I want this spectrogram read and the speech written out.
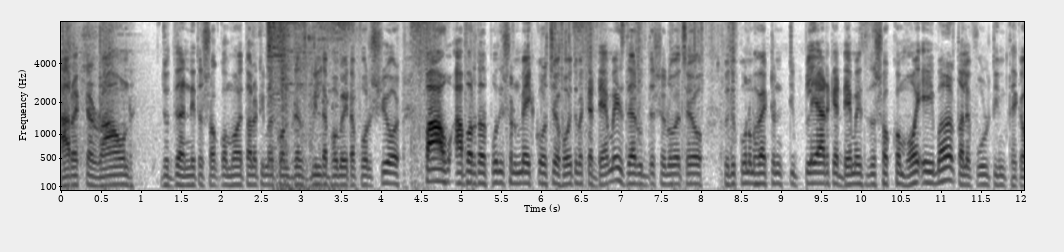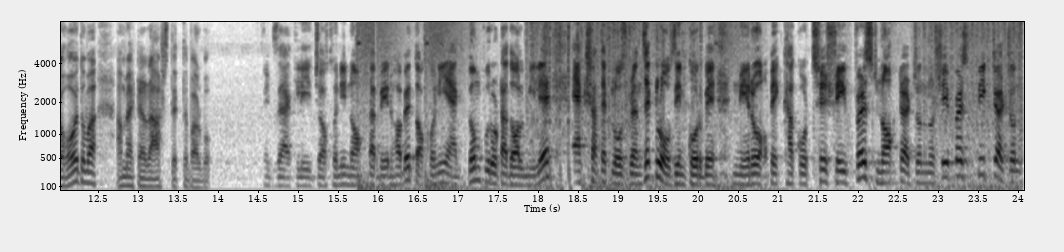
আরও একটা রাউন্ড যদি তারা নিতে সক্ষম হয়, তাহলে টিমের কনফিডেন্স বিল্ড আপ হবে, এটা ফর শিওর পাও আবার তার পজিশন মেক করছে, হয়তো একটা ড্যামেজ দেওয়ার উদ্দেশ্যে রয়েছে যদি কোনোভাবে একটা প্লেয়ারকে ড্যামেজ দিতে সক্ষম হয় এইবার, তাহলে ফুল টিম থেকে হয়তো বা আমরা একটা রাশ দেখতে পারব। এক্স্যাক্টলি যখনই নকটা বের হবে, তখনই একদম পুরোটা দল মিলে একসাথে ক্লোজ রেঞ্জে ক্লোজ ইন করবে। নেরো অপেক্ষা করছে সেই ফার্স্ট নকটার জন্য, সেই ফার্স্ট পিকটার জন্য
